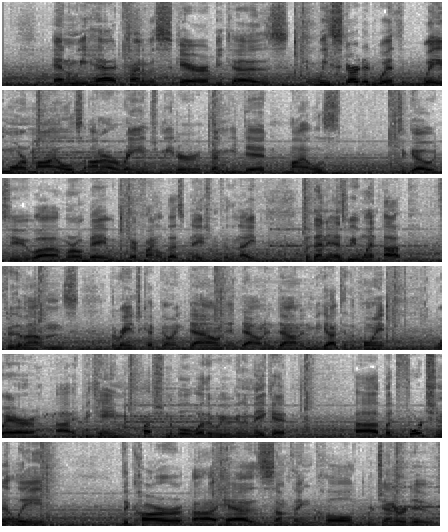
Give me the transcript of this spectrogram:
And we had kind of a scare because we started with way more miles on our range meter than we did miles to go to uh, Morro Bay, which is our final destination for the night. But then as we went up through the mountains, the range kept going down and down and down, and we got to the point where uh, it became questionable whether we were going to make it. Uh, but fortunately, the car uh, has something called regenerative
